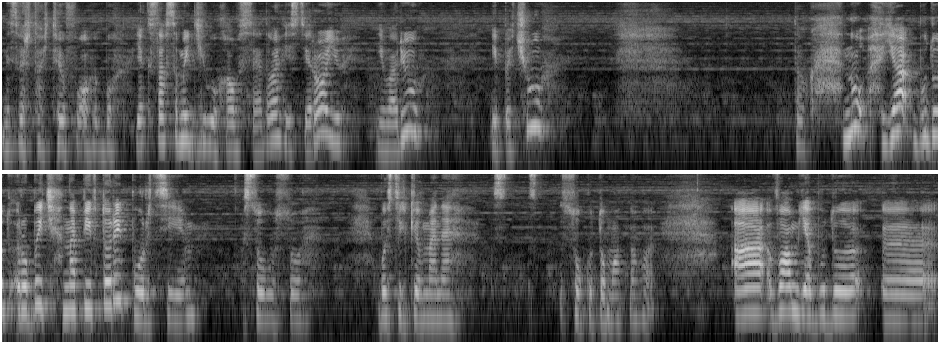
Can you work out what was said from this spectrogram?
Не звертайте уваги, бо як саме ділуха все, да? і стираю, і варю, і печу. Так, ну, я буду робити на півтори порції соусу, бо стільки в мене соку томатного. А вам я буду е,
